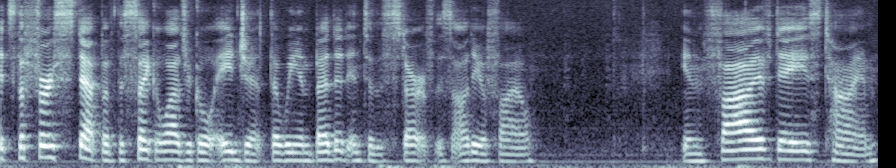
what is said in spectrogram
It's the first step of the psychological agent that we embedded into the start of this audio file. In five days' time,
